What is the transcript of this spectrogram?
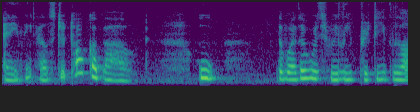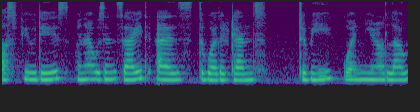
anything else to talk about. Ooh, the weather was really pretty the last few days when I was inside, as the weather tends to be when you're not allowed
